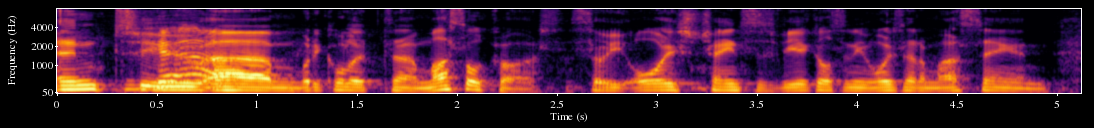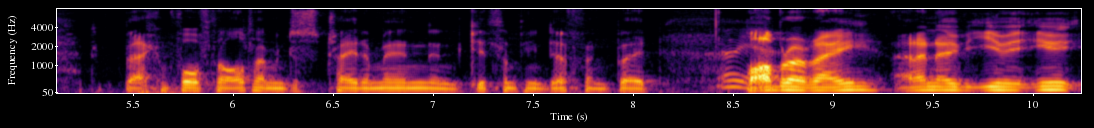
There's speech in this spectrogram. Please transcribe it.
into Yeah. um, what do you call it, uh, muscle cars. So he always changed his vehicles, and he always had a Mustang and back and forth the whole time and just trade them in and get something different. But Oh, yeah. Barbara Ray, I don't know if you, you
